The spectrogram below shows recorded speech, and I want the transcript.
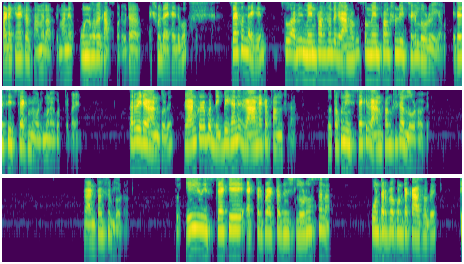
বাট এখানে একটা ঝামেলা আছে মানে অন্যভাবে কাজ করে ওটা একসময় দেখাই দেবো সো এখন দেখেন সো আমি মেন ফাংশন থেকে রান হবে সো মেন ফাংশনটা স্ট্যাকে লোড হয়ে গেল এটা হচ্ছে স্ট্যাক মেমোরি মনে করতে পারেন তারপর এটা রান করবে রান করার পর দেখবে এখানে রান একটা ফাংশন আছে তো তখন স্ট্যাকে রান ফাংশনটা লোড হবে রান ফাংশন লোড হবে তো এই স্ট্যাকে একটার পর একটা জিনিস লোড হচ্ছে না কোনটার পর কোনটা কাজ হবে তো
